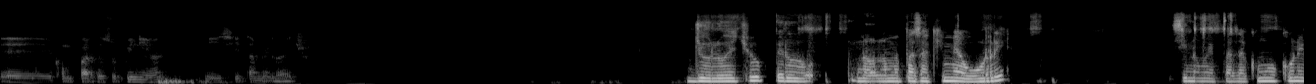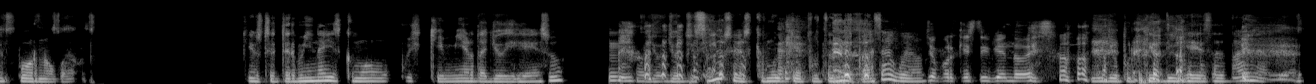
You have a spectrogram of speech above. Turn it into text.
Eh, comparto su opinión y sí, también lo he hecho. Yo lo he hecho, pero no, no me pasa que me aburre, sino me pasa como con el porno, weón. Que usted termina y es como, uy, qué mierda, yo dije eso. Yo, yo, yo sí, o sea, es como, ¿qué putas me pasa, weón? yo por qué estoy viendo eso. Yo, ¿por qué dije esas vainas, weón?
